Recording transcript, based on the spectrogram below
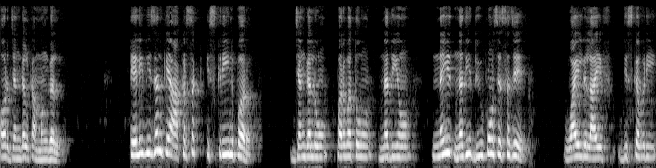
और जंगल का मंगल। टेलीविज़न के आकर्षक स्क्रीन पर जंगलों, पर्वतों, नदियों नई नदी द्वीपों से सजे wild life Discovery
